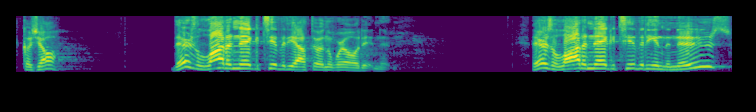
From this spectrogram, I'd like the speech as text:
Because, y'all, there's a lot of negativity out there in the world, isn't it? There's a lot of negativity in the news,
